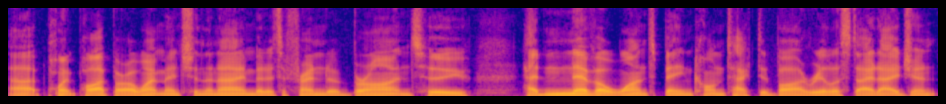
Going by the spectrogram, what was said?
uh, Point Piper. I won't mention the name, but it's a friend of Brian's who had never once been contacted by a real estate agent.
